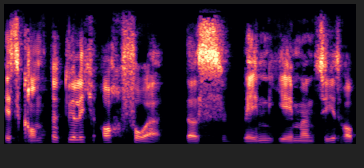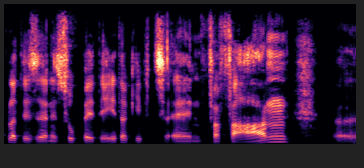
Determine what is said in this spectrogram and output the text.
es kommt natürlich auch vor, dass wenn jemand sieht, hoppla, das ist eine super Idee, da gibt es ein Verfahren, äh,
